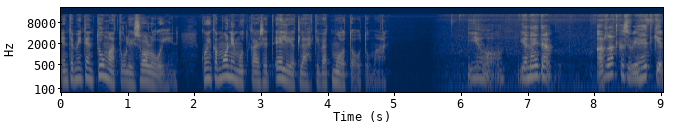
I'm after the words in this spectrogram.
Entä miten tuma tuli soluihin? Kuinka monimutkaiset eliöt lähtivät muotoutumaan? Joo, ja näitä ratkaisevia hetkiä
